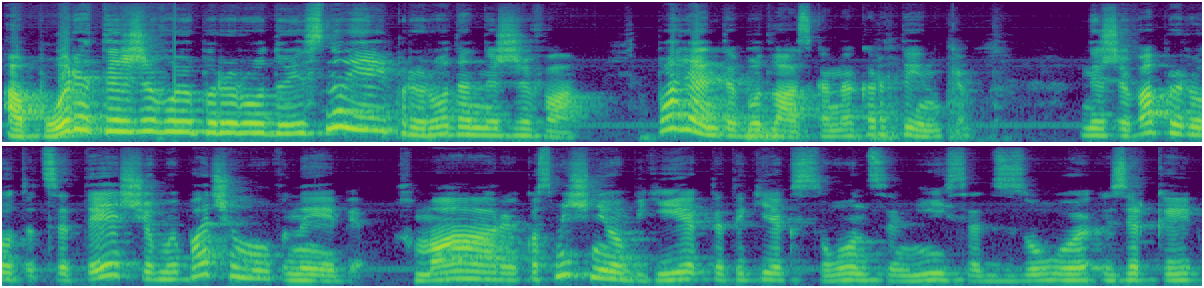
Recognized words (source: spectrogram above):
А поряд із живою природою існує і природа нежива. Погляньте, будь ласка, на картинки. Нежива природа це те, що ми бачимо в небі: хмари, космічні об'єкти, такі як сонце, місяць, зо- зірки.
